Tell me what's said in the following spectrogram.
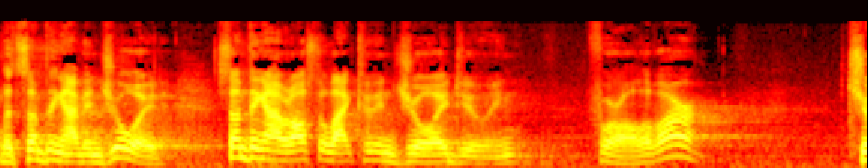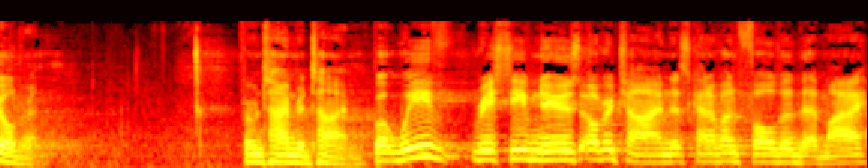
but something I've enjoyed. Something I would also like to enjoy doing for all of our children from time to time. But we've received news over time that's kind of unfolded that my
